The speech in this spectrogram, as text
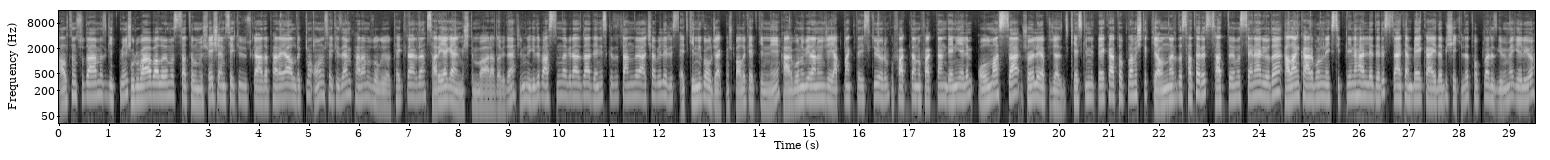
altın sudağımız gitmiş. Kurbağa balığımız satılmış. 5M 800K'da parayı aldık mı 18M paramız oluyor. Tekrardan sarıya gelmiştim bu arada bir de. Şimdi gidip aslında biraz daha deniz kızı sandığı açabiliriz. Etkinlik olacakmış balık etkinliği. Karbonu bir an önce yapmak da istiyorum. Ufaktan ufaktan deneyelim. Olmazsa şöyle yapacağız. Biz keskinlik BK toplamıştık ya onları da satarız. Sattığımız senaryoda kalan karbonun eksikliğini hallederiz. Zaten BK'yı da bir şekilde toplarız gibime geliyor.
